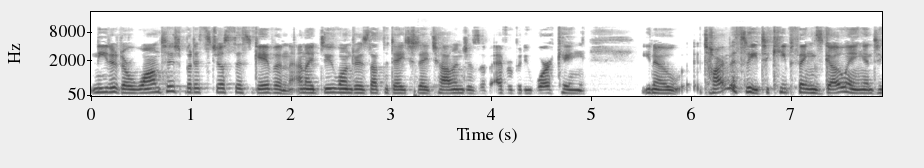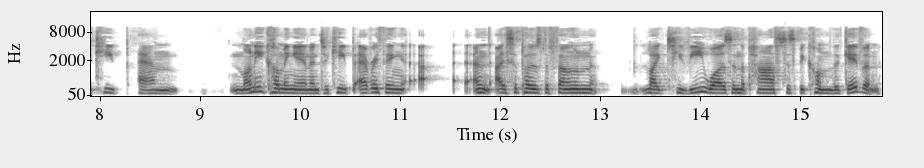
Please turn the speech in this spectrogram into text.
need it or want it, but it's just this given. And I do wonder is that the day to day challenges of everybody working you know, tirelessly to keep things going and to keep um, money coming in and to keep everything. Uh, and I suppose the phone, like TV was in the past, has become the given.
